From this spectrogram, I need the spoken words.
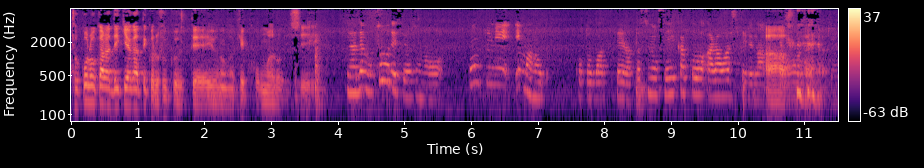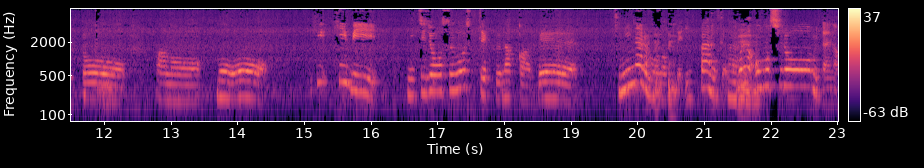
ところから出来上がってくる服っていうのが結構おもろいし。いやでもそうですよ。その本当に今の言葉って私の性格を表してるなって思うんですけど あのもうひ日々日常を過ごしていく中で気になるものっていっぱいあるんですよ、うん。これは面白いみたいな、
